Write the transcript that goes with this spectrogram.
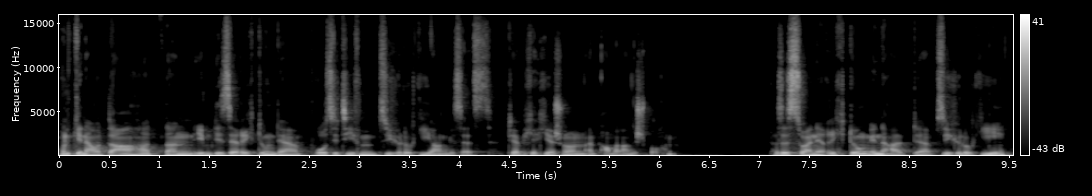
Und genau da hat dann eben diese Richtung der positiven Psychologie angesetzt. Die habe ich ja hier schon ein paar Mal angesprochen. Das ist so eine Richtung innerhalb der Psychologie,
